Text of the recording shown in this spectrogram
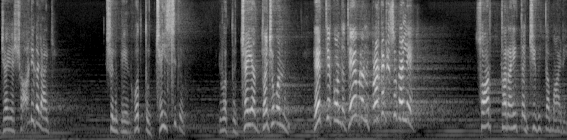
ಜಯಶಾಲಿಗಳಾಗಿ ಶಿಲುಬೆಯನ್ನು ಹೊತ್ತು ಜಯಿಸಿದೆವು. ಇವತ್ತು ಜಯ ಧ್ವಜವನ್ನು ಎತ್ತಿಕೊಂಡು ದೇವರನ್ನು ಪ್ರಕಟಿಸುವುದರಲ್ಲಿ ಸ್ವಾರ್ಥರಹಿತ ಜೀವಿತ ಮಾಡಿ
